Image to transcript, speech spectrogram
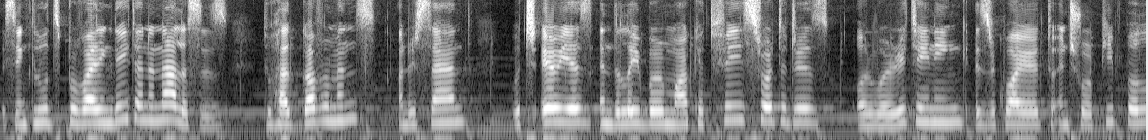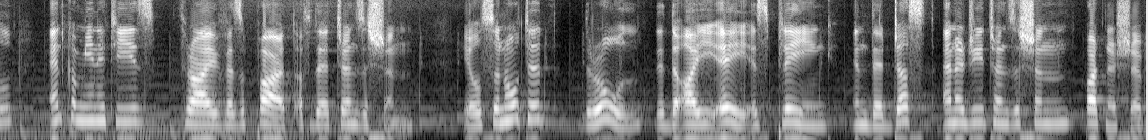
This includes providing data and analysis to help governments understand which areas in the labor market face shortages or where retaining is required to ensure people and communities thrive as a part of the transition. He also noted the role that the IEA is playing in the Just Energy Transition Partnership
